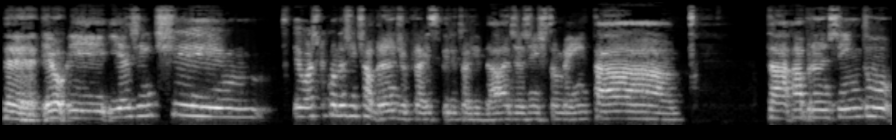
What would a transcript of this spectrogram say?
É, eu, e, e a gente eu acho que quando a gente abrange para a espiritualidade, a gente também está tá abrangindo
